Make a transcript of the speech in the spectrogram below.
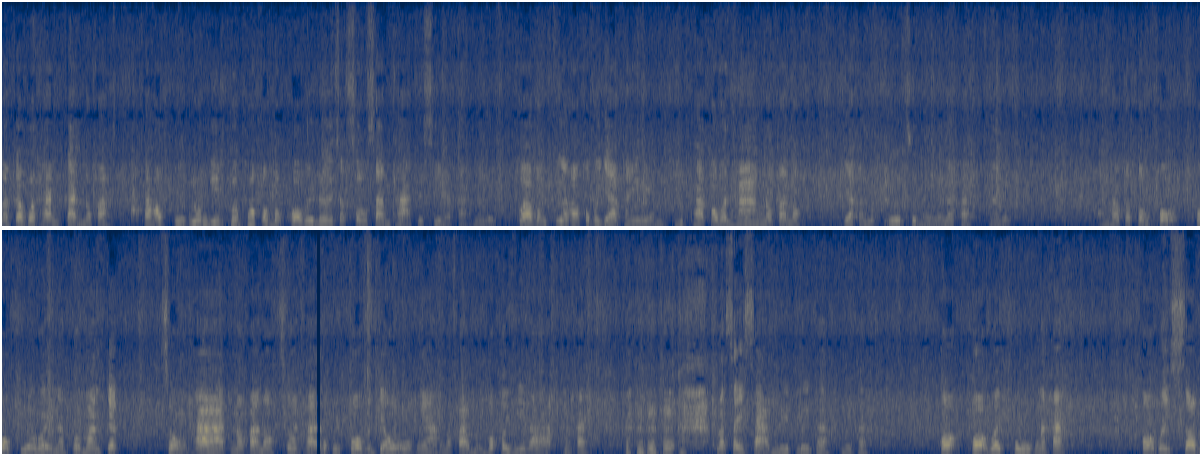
มันกับบ่ท่านกันเนาะค่ะถ้าเขาปลูกลงดินปุ๊บเขาก็มาพอไว้เลยสักสองสามถาดจะสีนะคะนั่นเลยว่าบางเทื่อเขาก็บ่อยากให้อันขีดพักเขามันห่างเนาะค่ะเนาะ อยากให้มันเกิดเสมอนะคะนั่นเลยอันเขาก็ต้องเพาะเพาะเพื่อไว้นะประมาณจักสองถาดเนาะค่ะเนาะสองถาดเอาไปเพอมันจะเอออกอย่างเนาะค่ะมันบ่ค่อยมีรากนะคะ เราใส่สามเม็ดเลยค่ะนี่ค่ะ เพาะเพาะไว้ปลูกนะคะ เพาะไว้ซ่อม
